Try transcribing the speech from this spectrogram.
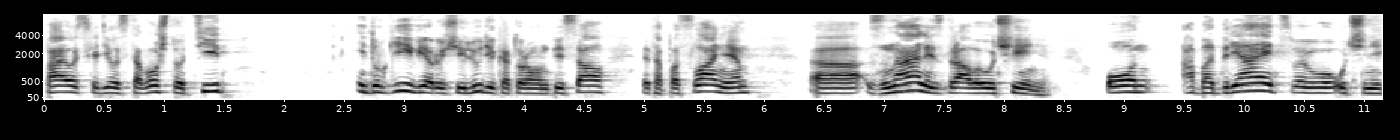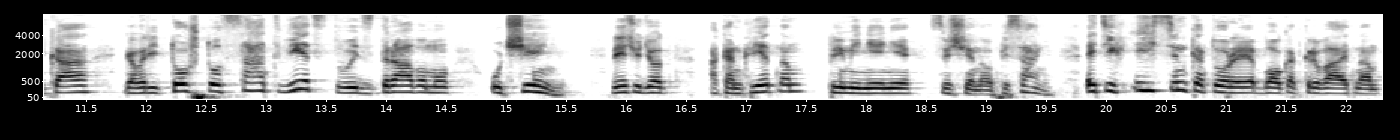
Павел исходил из того, что Тит и другие верующие люди, которым он писал это послание, э, знали здравое учение. Он ободряет своего ученика говорить то, что соответствует здравому учению. Речь идет о конкретном применении Священного Писания. Этих истин, которые Бог открывает нам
